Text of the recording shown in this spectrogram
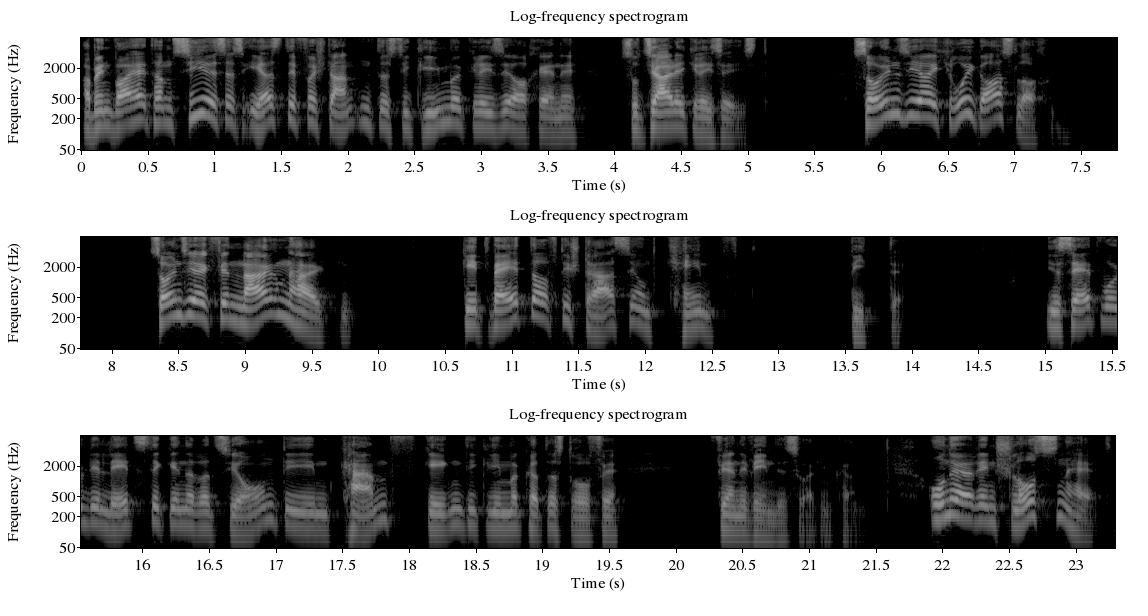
aber in Wahrheit haben Sie es als Erste verstanden, dass die Klimakrise auch eine soziale Krise ist. Sollen Sie euch ruhig auslachen? Sollen Sie euch für Narren halten? Geht weiter auf die Straße und kämpft. Bitte. Ihr seid wohl die letzte Generation, die im Kampf gegen die Klimakatastrophe für eine Wende sorgen kann. Ohne eure Entschlossenheit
